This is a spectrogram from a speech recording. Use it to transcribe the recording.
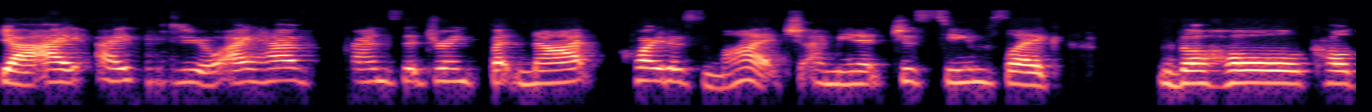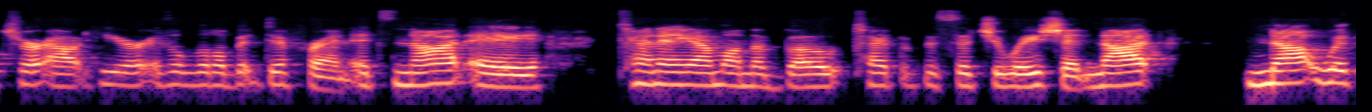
yeah, I, I do. I have friends that drink, but not quite as much. I mean, it just seems like the whole culture out here is a little bit different. It's not a 10 a.m. on the boat type of a situation. Not not with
